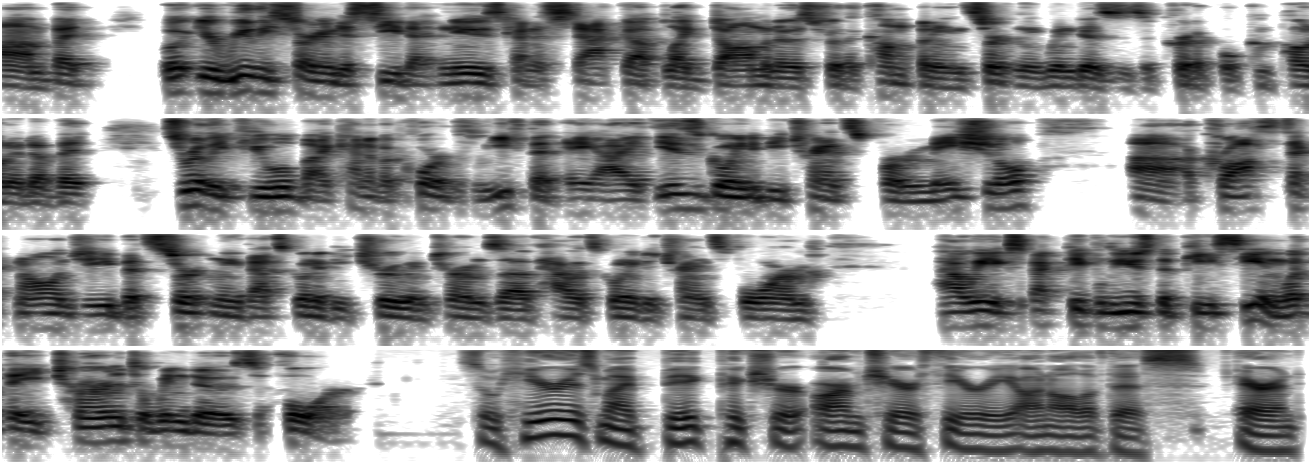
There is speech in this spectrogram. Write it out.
Um, but you're really starting to see that news kind of stack up like dominoes for the company. And certainly Windows is a critical component of it. It's really fueled by kind of a core belief that AI is going to be transformational uh, across technology, but certainly that's going to be true in terms of how it's going to transform how we expect people to use the PC and what they turn to Windows for. So here is my big picture armchair theory on all of this, Aaron.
